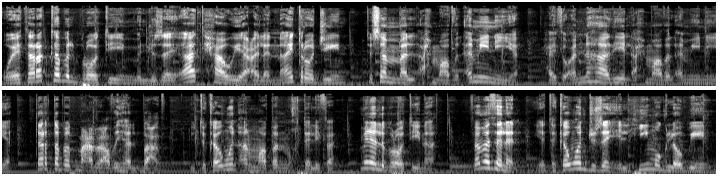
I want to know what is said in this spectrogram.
ويتركب البروتين من جزيئات حاوية على النيتروجين تسمى الأحماض الأمينية حيث أن هذه الأحماض الأمينية ترتبط مع بعضها البعض لتكون أنماطا مختلفة من البروتينات. فمثلا يتكون جزيء الهيموغلوبين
